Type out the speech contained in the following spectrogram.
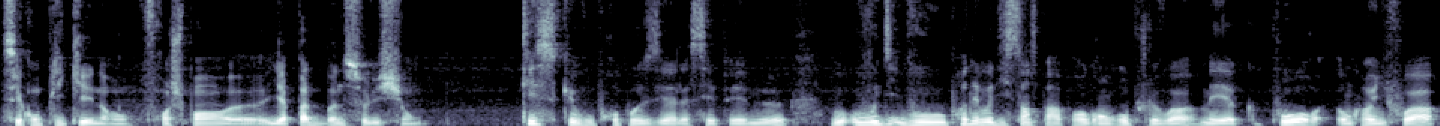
C'est compliqué, non. Franchement, euh, il n'y a pas de bonne solution. Qu'est-ce que vous proposez à la CPME vous, vous, prenez vos distances par rapport au grand groupe, je le vois, mais pour, encore une fois,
